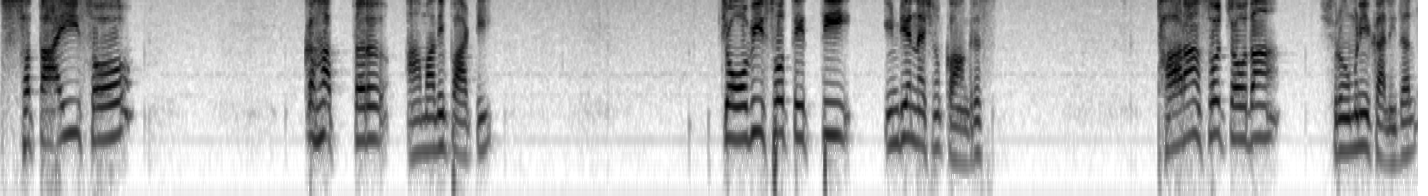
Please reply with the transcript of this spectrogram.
2771 Aam Aadmi Party 2433 Indian National Congress 1814 Shiromani Akali Dal.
